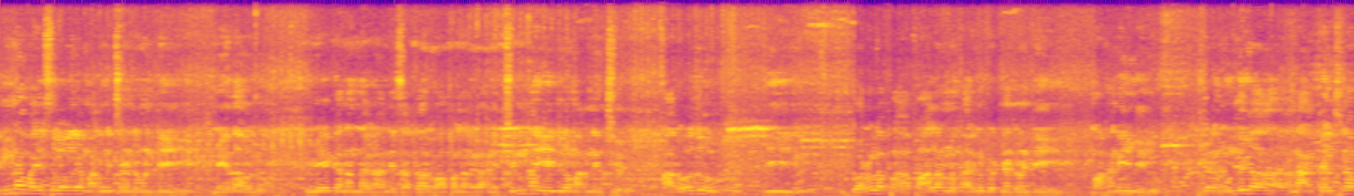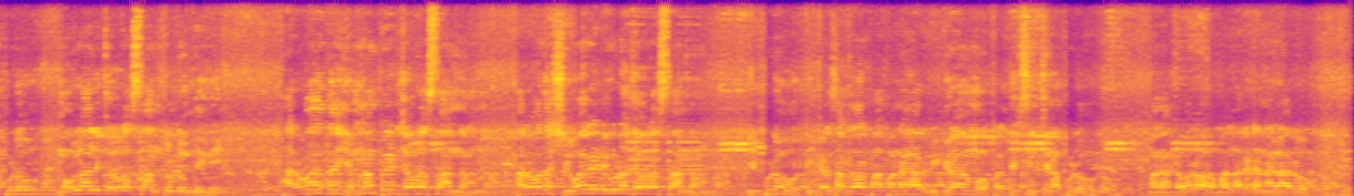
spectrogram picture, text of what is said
చిన్న వయసులోనే మరణించినటువంటి మేధావులు వివేకానంద కానీ సర్దార్ పాపన్న కానీ చిన్న ఏజ్లో మరణించారు. ఆ రోజు ఈ గొర్రెల పా పాలనను తరిమి కొట్టినటువంటి మహనీయులు. ఇక్కడ ముందుగా నాకు తెలిసినప్పుడు మౌలాలి చౌరస్తా అంటుంటుంది దీన్ని. తర్వాత యమునంపేట చౌరస్తా అన్నం తర్వాత శివారెడ్డి కూడా చౌరస్తా అన్నం. ఇప్పుడు ఇక్కడ సర్దార్ పాపన్న గారు విగ్రహము ప్రతిష్ఠించినప్పుడు మన గౌరవ మల్లారెడ్డి అన్న గారు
